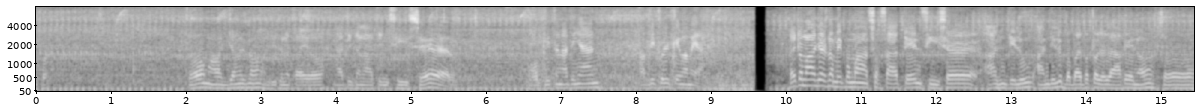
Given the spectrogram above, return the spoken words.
Sige po. So mga jungle no, dito na tayo. Natin na natin si Sir. Update na natin yan. Update ulit kayo mamaya. So ito mga jungle no, may pumasok sa atin si Sir Andilu. Andilu, babae pa to lalaki no. So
